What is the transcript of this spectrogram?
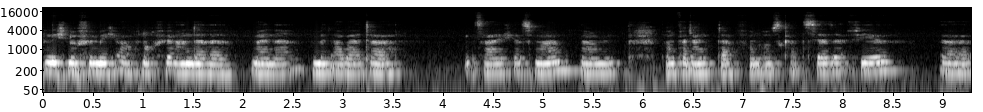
nicht nur für mich, auch noch für andere, meine Mitarbeiter, sage ich jetzt mal. Ähm, man verlangt da von gerade sehr, sehr viel. Äh,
